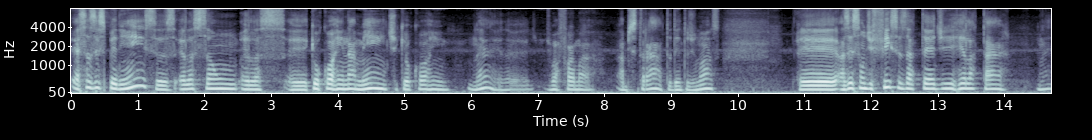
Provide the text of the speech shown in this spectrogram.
Essas experiências, elas são, elas é, que ocorrem na mente, que ocorrem, né, de uma forma abstrata dentro de nós, é, às vezes são difíceis até de relatar, né?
